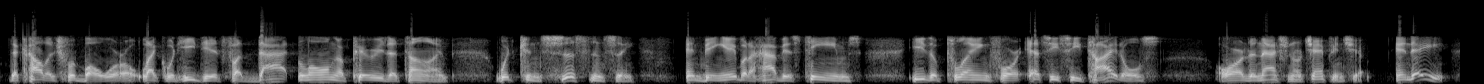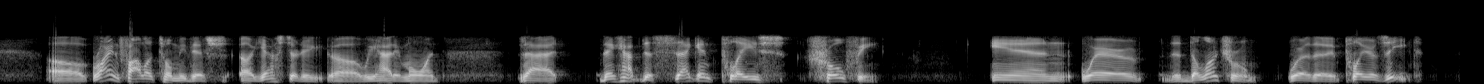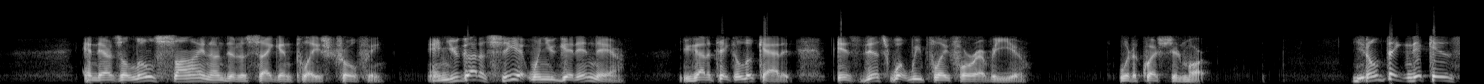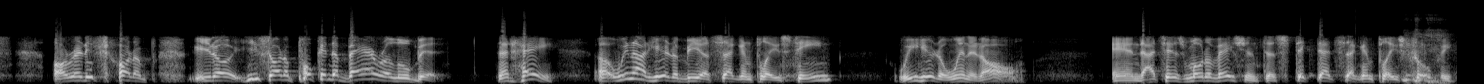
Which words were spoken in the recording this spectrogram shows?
the college football world like what he did for that long a period of time, with consistency and being able to have his teams either playing for SEC titles or the national championship. And they uh, Ryan Fowler told me this uh, yesterday. Uh, we had him on that they have the second place trophy in where the, the lunchroom where the players eat, and there's a little sign under the second place trophy, and you got to see it when you get in there. You got to take a look at it. Is this what we play for every year? With a question mark. You don't think Nick is already sort of, you know, he's sort of poking the bear a little bit. That hey, uh, we're not here to be a second place team. We're here to win it all, and that's his motivation to stick that second place trophy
